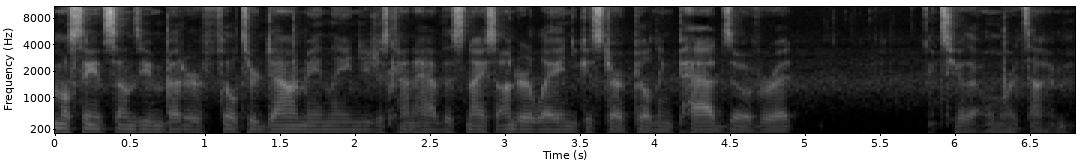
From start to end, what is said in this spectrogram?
Almost think it sounds even better filtered down mainly, and you just kind of have this nice underlay, and you can start building pads over it. Let's hear that one more time.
